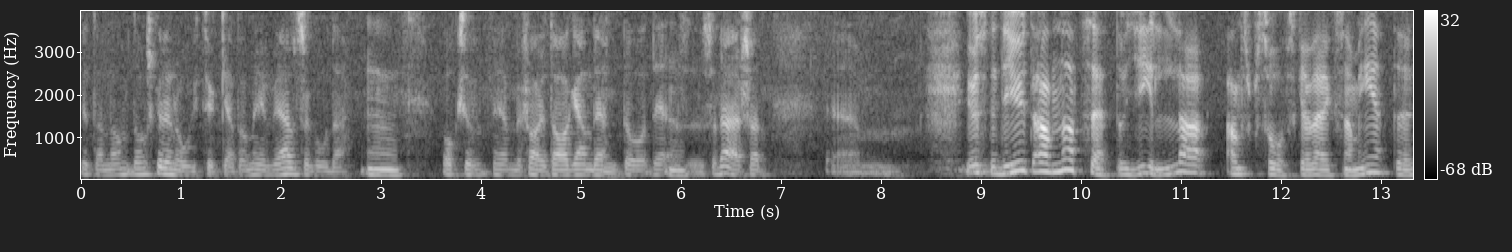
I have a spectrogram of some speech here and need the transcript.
Utan de, de, skulle nog tycka att de är väl så goda. Mm också med, företagandet mm. och det, mm. sådär. Så att, um... Just det, det är ju ett annat sätt att gilla antroposofiska verksamheter.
